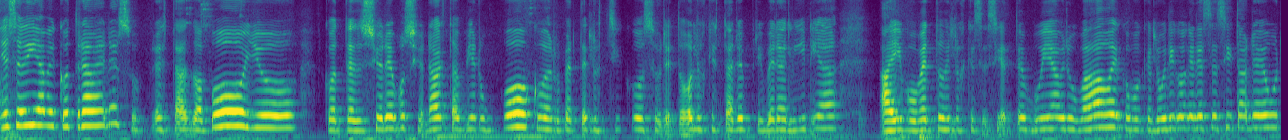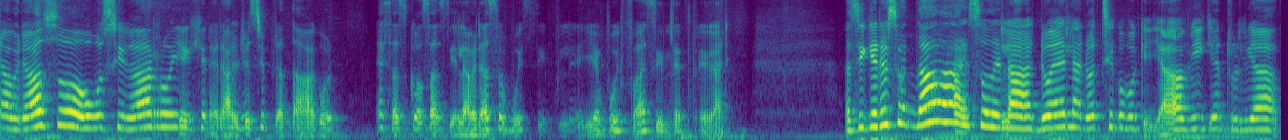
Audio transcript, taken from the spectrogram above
Y ese día me encontraba en eso, prestando apoyo, contención emocional también un poco. De repente los chicos, sobre todo los que están en primera línea, hay momentos en los que se sienten muy abrumados y como que lo único que necesitan es un abrazo o un cigarro y en general yo siempre andaba con esas cosas y el abrazo es muy simple y es muy fácil de entregar. Así que en eso andaba, eso de las nueve de la noche, como que ya vi que en realidad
